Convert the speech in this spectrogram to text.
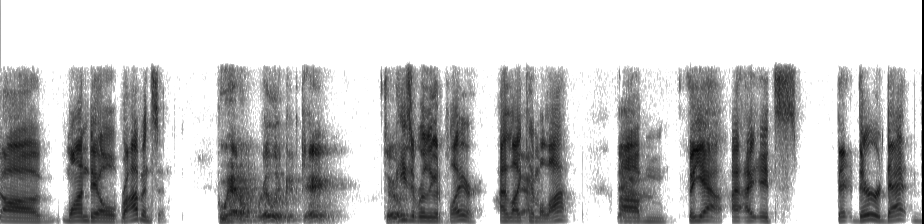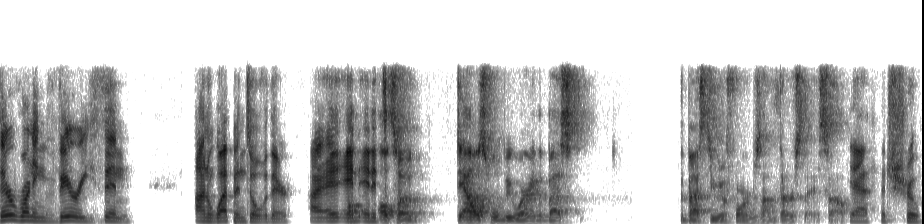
uh Wan'Dale Robinson. Who had a really good game too? He's a really good player. I like Yeah. him a lot. Yeah. Um, but yeah, I, I it's they're, that they're running very thin on weapons over there. I, and, and it's also Dallas will be wearing the best the best uniforms on Thursday. So yeah, that's true.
